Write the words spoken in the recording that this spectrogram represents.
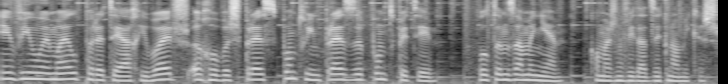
envie um e-mail para tearribeiros.express.empresa.pt. Voltamos amanhã com mais novidades económicas.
